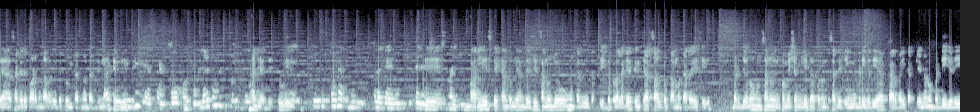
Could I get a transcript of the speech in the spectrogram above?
ਅਹ, ਸਾਡੇ ਰਿਕਾਰਡ ਮੁਤਾਬਕ ਇਹਦੇ ਕੋਈ ਮੁਕੱਦਮਾ ਦਰਜ ਨਹੀਂ ਹੈ ਫਿਰ ਵੀ ਹਾਂਜੀ ਬਾਹਰਲੀ ਸਟੇਟਾਂ ਤੋਂ ਲਿਆਂਦੇ ਸੀ। ਸਾਨੂੰ ਜੋ ਹੁਣ ਤੱਕ ਦੀ ਤਫਤੀਸ਼ ਤੋਂ ਪਤਾ ਲੱਗਿਆ 3-4 ਸਾਲ ਤੋਂ ਕੰਮ ਕਰ ਰਹੇ ਸੀ। ਬਟ ਜਦੋਂ ਹੁਣ ਸਾਨੂੰ ਇਨਫੋਰਮੇਸ਼ਨ ਮਿਲੀ ਤਾਂ ਤੁਰੰਤ ਸਾਡੀ ਟੀਮ ਨੇ ਬੜੀ ਵਧੀਆ ਕਾਰਵਾਈ ਕਰਕੇ ਇਹਨਾਂ ਨੂੰ ਵੱਡੀ ਜਿਹੜੀ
